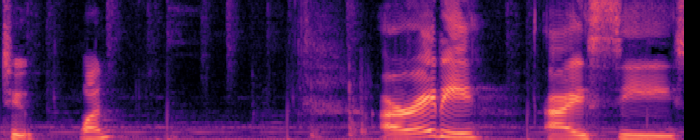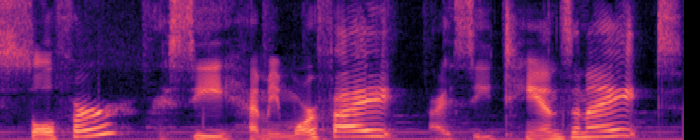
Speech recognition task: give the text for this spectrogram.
two, one. Alrighty. I see sulfur, I see hemimorphite, I see tanzanite.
